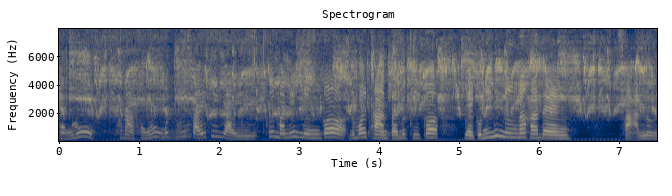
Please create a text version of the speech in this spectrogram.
ของลูกขนาดของลูกเมื่อกี้ไซส์ที่ใหญ่ขึ้นมานิดนึงก็น้ำม้อยทานไปเมื่อกี้ก็ใหญ่กว่านี้นิดนึงนะคะ แดงฉานเลย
